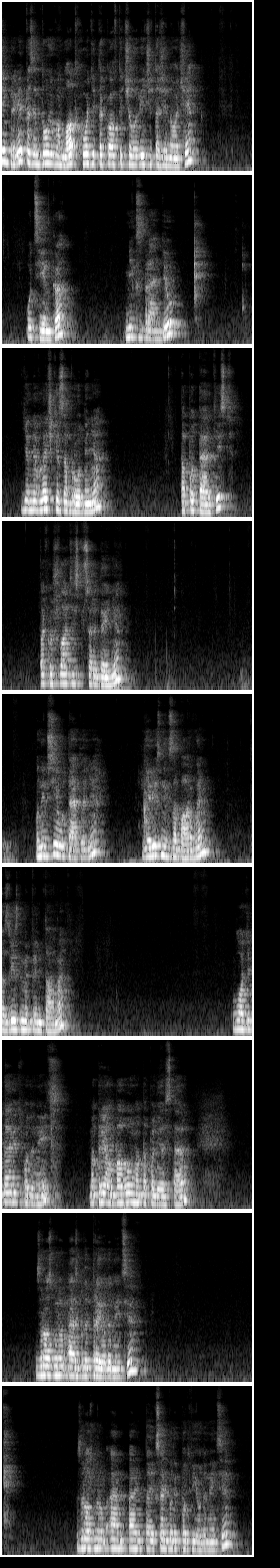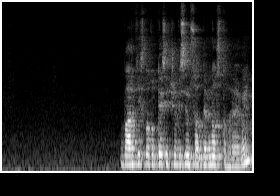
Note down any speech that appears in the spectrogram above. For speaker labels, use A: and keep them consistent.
A: Всім привіт! Презентую вам лот ході та кофти чоловічі та жіночі. Оцінка. Мікс брендів. Є невеличке забруднення та потертість. Також латість всередині. Вони всі утеплені, є різних забарвлень та з різними принтами. В лоті 9 одиниць. Матеріал бавовна та поліестер. З розміром S буде 3 одиниці. З розміром M, L та XL буде по 2 одиниці. Вартість лоту 1890 гривень.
